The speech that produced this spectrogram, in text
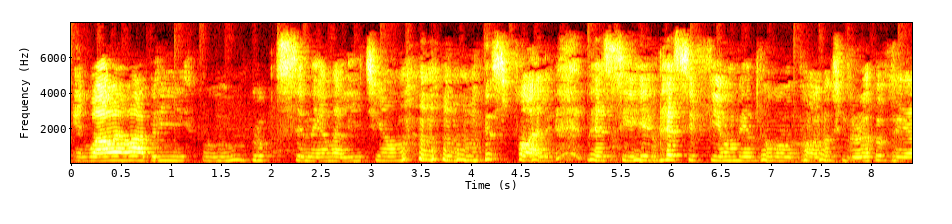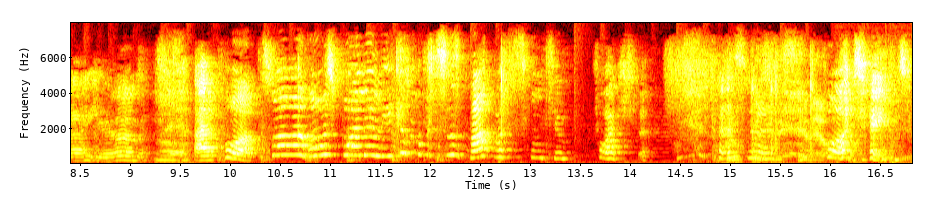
Igual eu abri um grupo de cinema ali, tinha um, spoiler desse, desse filme do Donald Groove e a Rihanna. Não. Aí, pô, a pessoa mandou um spoiler ali que não precisava, assim, que, poxa. Pô, gente,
